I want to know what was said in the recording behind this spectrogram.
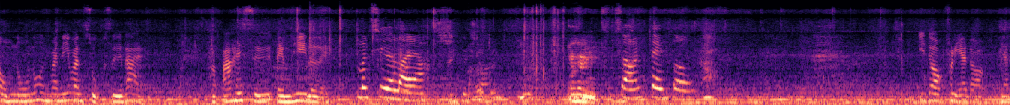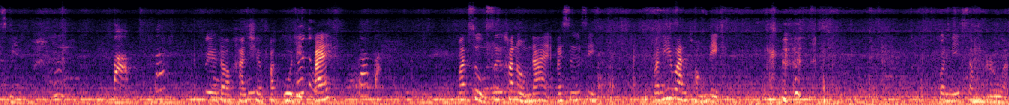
นมหนูนู่น วันนี้วันศุกร์ซื้อได้ป๊าป้าให้ซื้อเต็มที่เลยมันชื่ออะไรอะนั่นคือช้อนช้อนเป็นฟองอีดอกเฟรียดอกยาสมินปากเฟรียดอกคันเชียปักกูดิไปปากปากวันศุกร์ซื้อขนมได้ไปซื้อสิ วันนี้วันของเด็ก คนนี้สำรวจ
